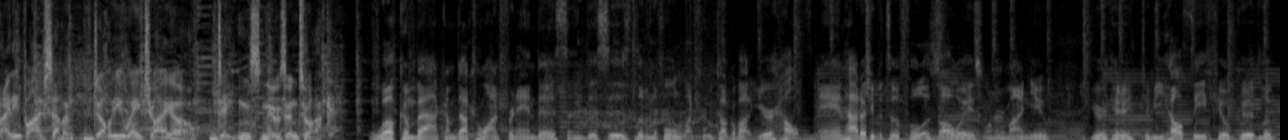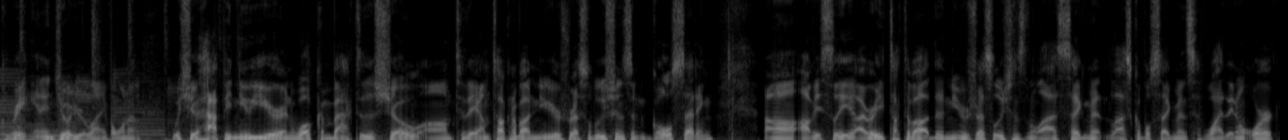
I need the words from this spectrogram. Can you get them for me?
95.7 WHIO, Dayton's News and Talk. Welcome back. I'm Dr. Juan Fernandez, and this is Living the Full Life, where we talk about your health and how to achieve it to the full. As always, want to remind you you're here to be healthy, feel good, look great, and enjoy your life. I want to wish you a happy new year and welcome back to the show. Um, today, I'm talking about New Year's resolutions and goal setting. Uh, obviously, I already talked about the New Year's resolutions in the last segment, last couple segments, why they don't work.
